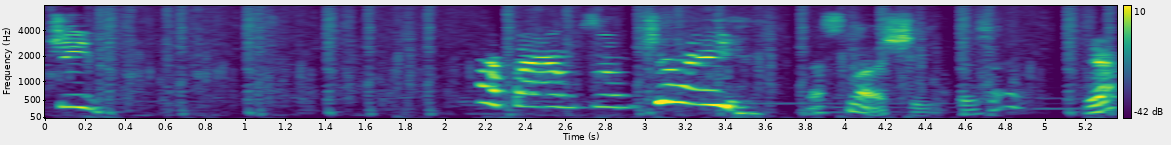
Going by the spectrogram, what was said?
Sheep! I found some tree! That's not a sheep, is it? Yeah?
